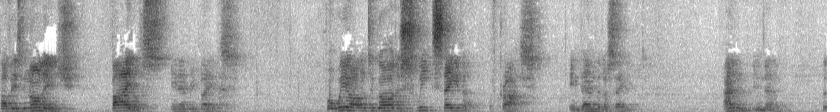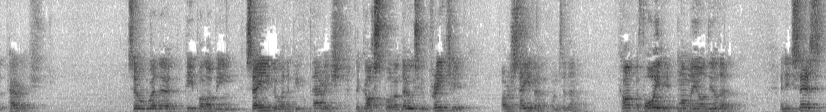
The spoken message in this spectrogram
of his knowledge by us in every place. For we are unto God a sweet savour of Christ in them that are saved and in them that perish. So, whether people are being saved or whether people perish, the gospel and those who preach it are a savour unto them. Can't avoid it one way or the other. And it says,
